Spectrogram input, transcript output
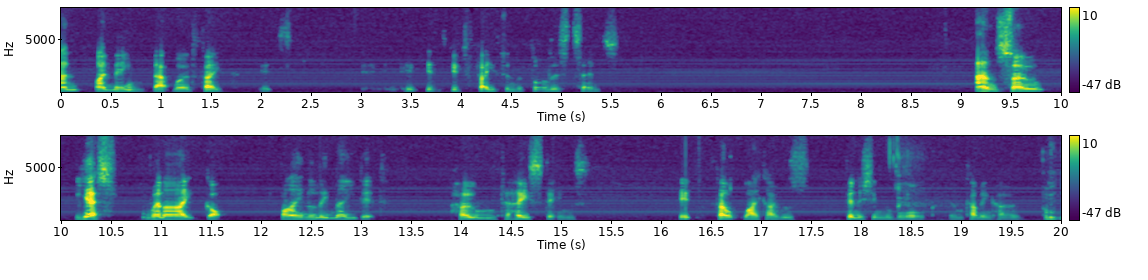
And I mean that word faith. It's, it, it, it's faith in the fullest sense. And so, yes, when I got finally made it home to Hastings, it felt like I was finishing the walk and coming home. Um,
